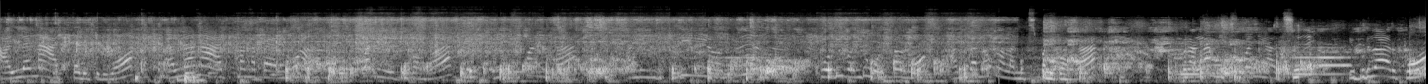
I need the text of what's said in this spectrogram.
நல்லெண்ணெய் ஆட் பண்ணிக்கிடுவோம் நல்லெண்ணெய் ஆட் பண்ண பிறகு நல்லா மிக்ஸ் பண்ணி விட்டுக்கோங்க. மிக்ஸ் பண்ணுங்க அந்த இட்லியில் வந்து பொடி வந்து ஒட்டணும். அந்தளவுக்கு நல்லா மிக்ஸ் பண்ணிக்கோங்க. இப்போ நல்லா மிக்ஸ் இப்படி தான் இருக்கும்.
